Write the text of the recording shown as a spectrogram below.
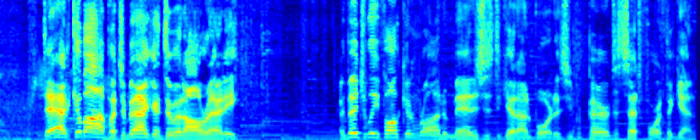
Dad, come on. Put your back into it already. Eventually, Falcon Ron manages to get on board as you prepare to set forth again.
